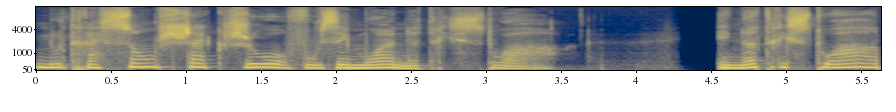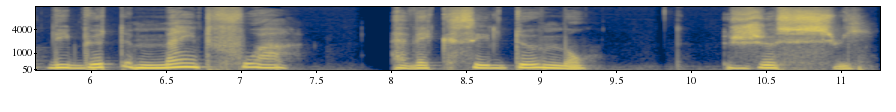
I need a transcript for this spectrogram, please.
nous traçons chaque jour, vous et moi, notre histoire. Et notre histoire débute maintes fois avec ces deux mots. Je suis.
